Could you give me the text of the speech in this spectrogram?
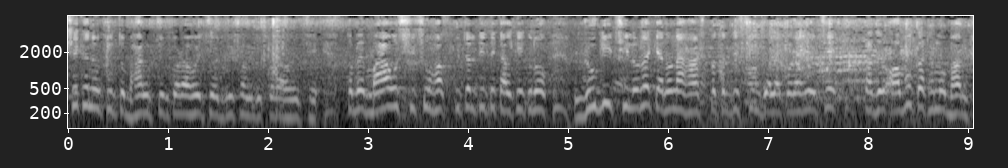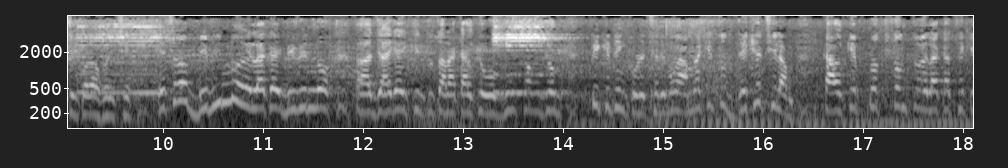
সেখানেও কিন্তু ভাঙচুর করা হয়েছে, অগ্নিসংযোগ করা হয়েছে। তবে মা ও শিশু হসপিটালটিতে কালকে কোনো রুগী ছিল না, কেননা হাসপাতালটি সিলগালা করা হয়েছে, তাদের অবকাঠামো ভাঙচুর করা হয়েছে। এছাড়াও বিভিন্ন এলাকায়, বিভিন্ন জায়গায় কিন্তু তারা কালকে অগ্নিসংযোগ পিকেটিং করেছেন এবং আমরা কিন্তু দেখেছিলাম কালকে প্রত্যন্ত এলাকা থেকে,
